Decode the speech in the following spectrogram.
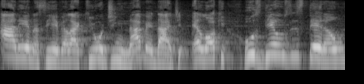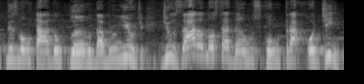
arena se revelar que Odin na verdade é Loki, os deuses terão desmontado o plano da Brunhilde de usar o Nostradamus contra Odin,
